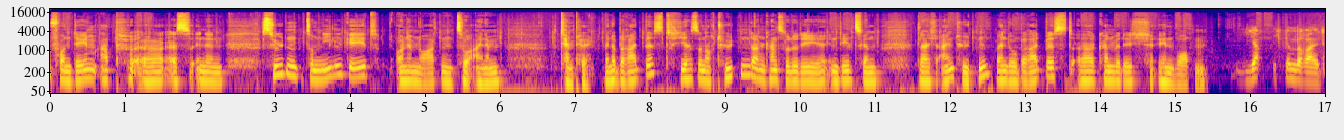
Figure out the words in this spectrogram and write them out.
von dem ab äh, es in den Süden zum Nil geht und im Norden zu einem Tempel. Wenn du bereit bist, hier hast du noch Tüten, dann kannst du die Indizien gleich eintüten. Wenn du bereit bist, äh, können wir dich hinwarpen. Ja, ich bin bereit.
